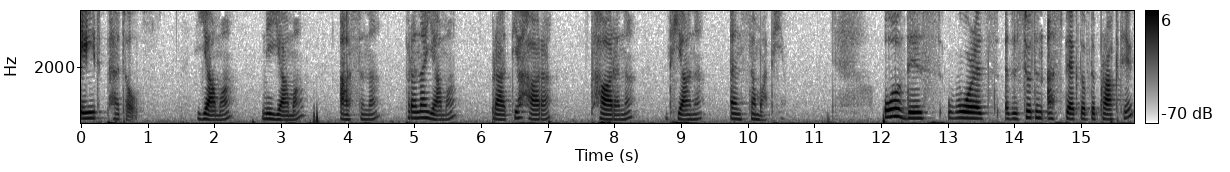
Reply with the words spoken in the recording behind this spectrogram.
eight petals yama, niyama, asana, pranayama, pratyahara, dharana, dhyana, and samadhi. All of these words as a certain aspect of the practice,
